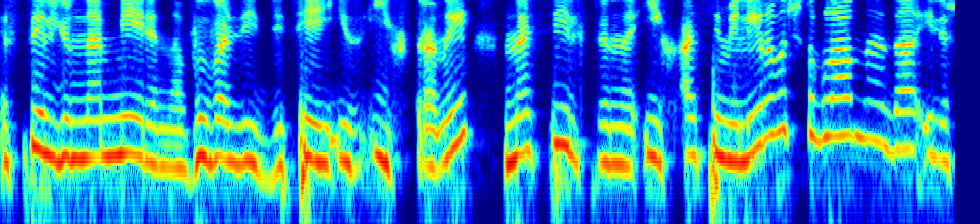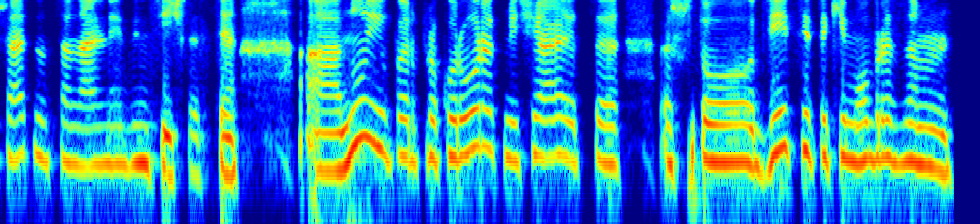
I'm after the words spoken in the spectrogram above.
с целью намеренно вывозить детей из их страны, насильственно их ассимилировать, что главное, да, и лишать национальной идентичности. А, ну и прокурор отмечает, э, что дети таким образом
